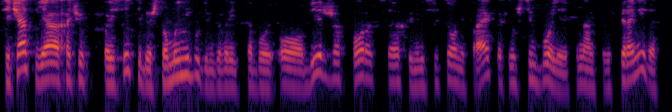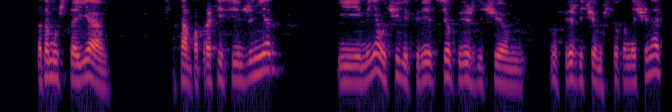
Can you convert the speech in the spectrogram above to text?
сейчас я хочу пояснить тебе, что мы не будем говорить с тобой о биржах, форексах, инвестиционных проектах, и уж тем более финансовых пирамидах, потому что я сам по профессии инженер, и меня учили все прежде чем, ну, прежде чем что-то начинать,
